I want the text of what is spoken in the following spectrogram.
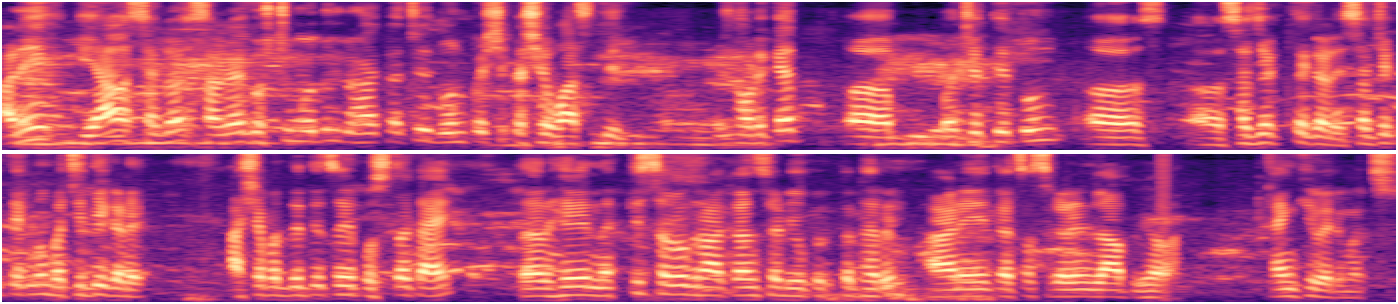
आणि या सगळ्या सगळ्या गोष्टींमधून ग्राहकाचे दोन पैसे कसे वाचतील थोडक्यात बचतीतून सजगतेकडे सजगतेकडून बचतीकडे अशा पद्धतीचं हे पुस्तक आहे. तर हे नक्कीच सर्व ग्राहकांसाठी उपयुक्त ठरेल आणि त्याचा सगळ्यांनी लाभ घ्यावा. थँक्यू व्हेरी मच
